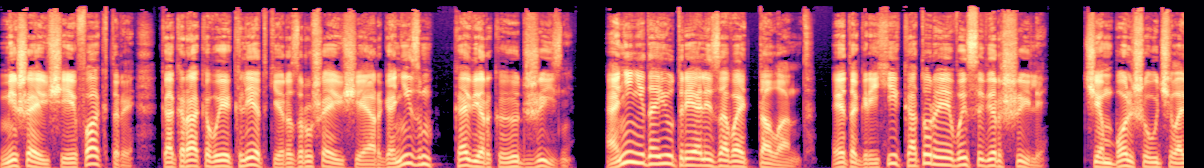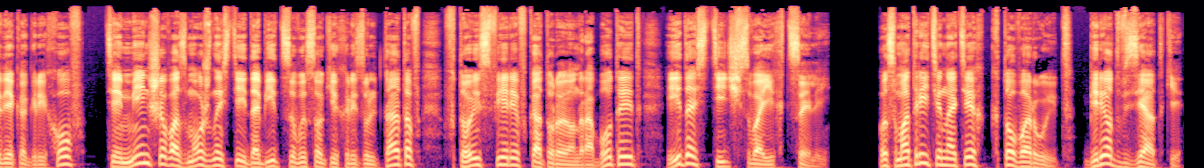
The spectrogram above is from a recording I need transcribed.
Мешающие факторы, как раковые клетки, разрушающие организм, коверкают жизнь. Они не дают реализовать талант. Это грехи, которые вы совершили. Чем больше у человека грехов, тем меньше возможностей добиться высоких результатов в той сфере, в которой он работает, и достичь своих целей. Посмотрите на тех, кто ворует, берет взятки,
